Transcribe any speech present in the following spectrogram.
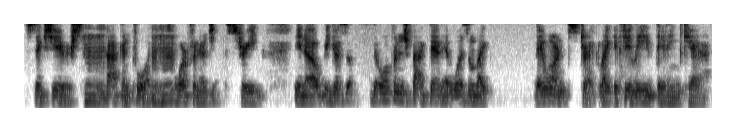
six years, Hmm. back and forth, Mhm. orphanage street, you know, because the orphanage back then, it wasn't like, they weren't strict. Like, if you leave, they didn't care.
